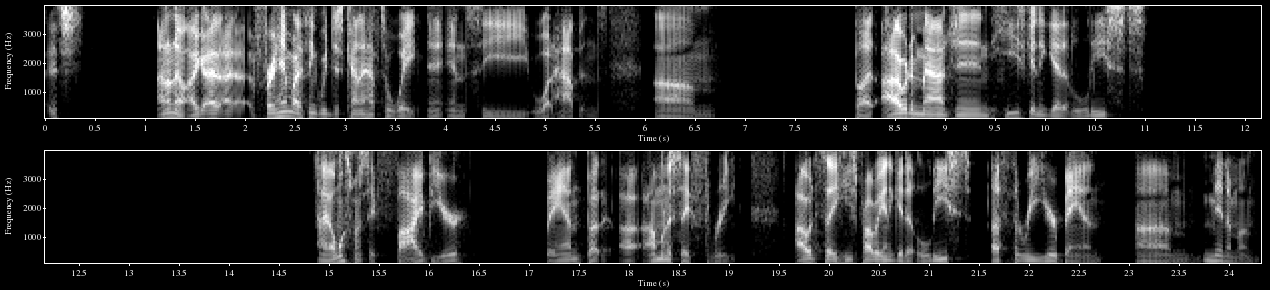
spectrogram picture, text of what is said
it's i don't know i, I, I for him i think we just kind of have to wait and, and see what happens. Um but i would imagine he's going to get at least i almost want to say five year ban but uh, i'm going to say three. I would say he's probably going to get at least a three year ban um minimum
